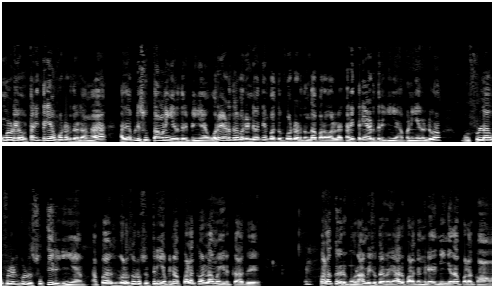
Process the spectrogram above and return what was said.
உங்களுடைய தனித்தனியா போட்டோ எடுத்திருக்காங்க. அது எப்படி சுத்தாம நீங்க எடுத்திருப்பீங்க ஒரே இடத்துல இப்ப ரெண்டு பேர்த்தையும் பார்த்து போட்டோ எடுத்திருந்தா பரவாயில்ல. தனித்தனியா எடுத்திருக்கீங்க. அப்ப நீங்க ரெண்டு பேரும் ஃபுல்லா ஃபுல் அண்ட் ஃபுல் சுத்தி இருக்கீங்க அப்ப இவ்வளவு தூரம் சுத்துறீங்க அப்படின்னா பழக்கம் இல்லாம இருக்காது. பழக்கம் இருக்கும். ராமேஸ்வரத்தை யாரும் பழக்கம் கிடையாது. நீங்க தான் பழக்கம்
